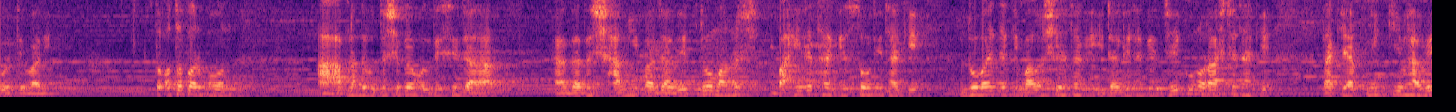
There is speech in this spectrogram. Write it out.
করতে পারি। তো অতপর বোন আপনাদের উদ্দেশ্য করে বলতেছি যারা যাদের স্বামী বা যাদের প্রিয় মানুষ বাহিরে থাকে, সৌদি থাকে, দুবাই থাকে, মালয়েশিয়া থাকে, ইটালি থাকে যে কোনো রাষ্ট্রে থাকে তাকে আপনি কীভাবে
